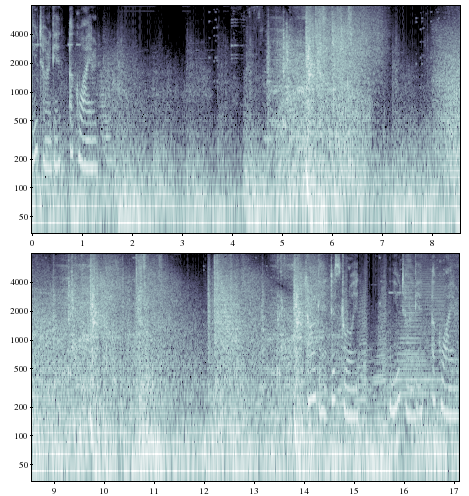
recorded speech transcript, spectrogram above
New target acquired. Target destroyed. New target acquired.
